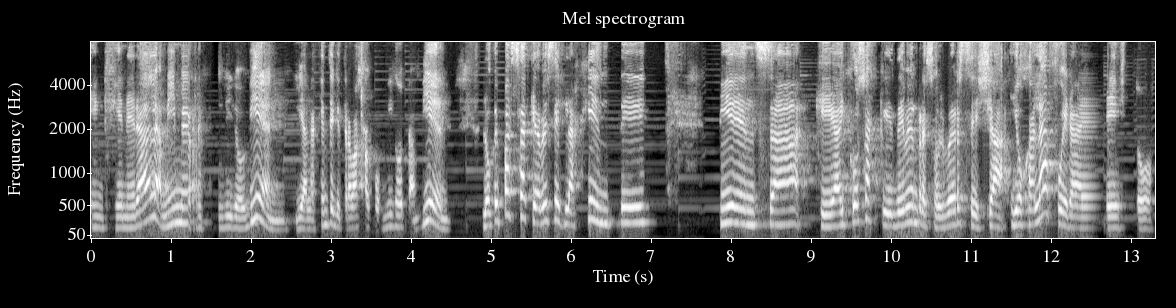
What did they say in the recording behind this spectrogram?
en general a mí me ha respondido bien y a la gente que trabaja conmigo también. Lo que pasa es que a veces la gente piensa que hay cosas que deben resolverse ya y ojalá fuera esto,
